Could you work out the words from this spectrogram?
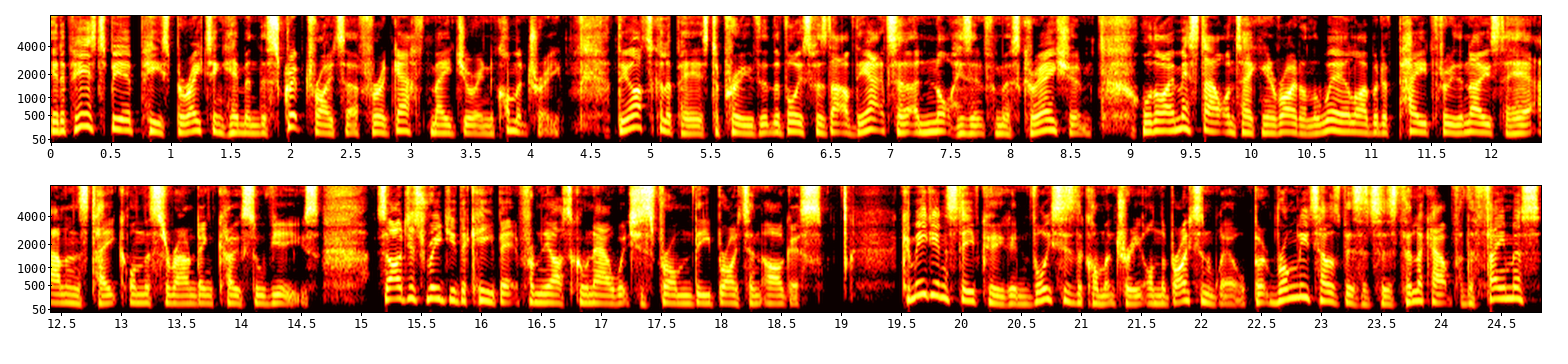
It appears to be a piece berating him and the scriptwriter for a gaffe made during the commentary. The article appears to prove that the voice was that of the actor and not his infamous creation. Although I missed out on taking a ride on the wheel, I would have paid through the nose to hear Alan's take on the surrounding coastal views. So I'll just read you the key bit from the article now, which is from the Brighton Argus. Comedian Steve Coogan voices the commentary on the Brighton Wheel, but wrongly tells visitors to look out for the famous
